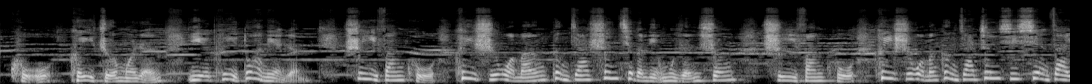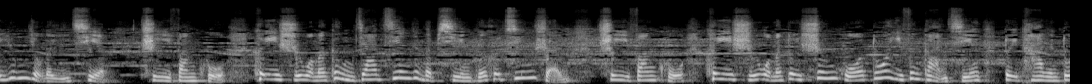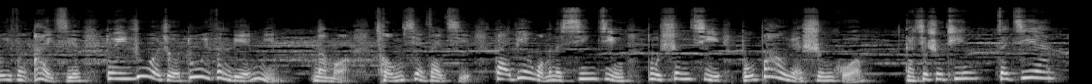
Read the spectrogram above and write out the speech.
苦可以折磨人，也可以锻炼人。吃一番苦，可以使我们更加深切地领悟人生；吃一番苦，可以使我们更加珍惜现在拥有的一切；吃一番苦，可以使我们更加坚韧的品格和精神；吃一番苦，可以使我们对生活多一份感情，对他人多一份爱心，对弱者多一份怜悯。那么，从现在起，改变我们的心境，不生气，不抱怨生活。感谢收听，再见。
